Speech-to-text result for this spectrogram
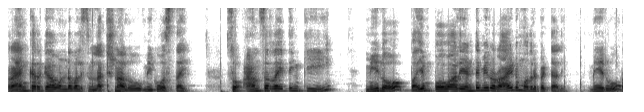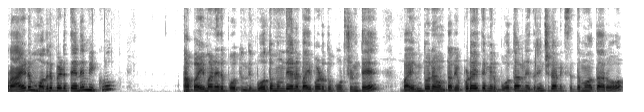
ర్యాంకర్గా ఉండవలసిన లక్షణాలు మీకు వస్తాయి. సో ఆన్సర్ రైటింగ్కి మీలో భయం పోవాలి అంటే మీరు రాయడం మొదలు పెట్టాలి. మీరు రాయడం మొదలు పెడితేనే మీకు ఆ భయం అనేది పోతుంది. భూతం ఉంది అని భయపడుతూ కూర్చుంటే భయంతోనే ఉంటారు. ఎప్పుడైతే మీరు భూతాన్ని ఎదిరించడానికి సిద్ధమవుతారో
